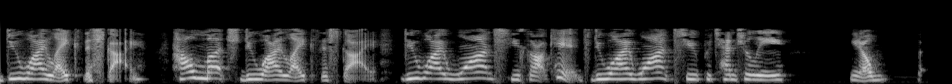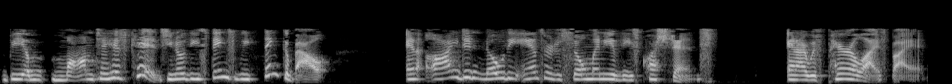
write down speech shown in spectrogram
do I like this guy? How much do I like this guy? Do I want, he's got kids. Do I want to potentially, you know, be a mom to his kids? You know, these things we think about. And I didn't know the answer to so many of these questions. And I was paralyzed by it.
